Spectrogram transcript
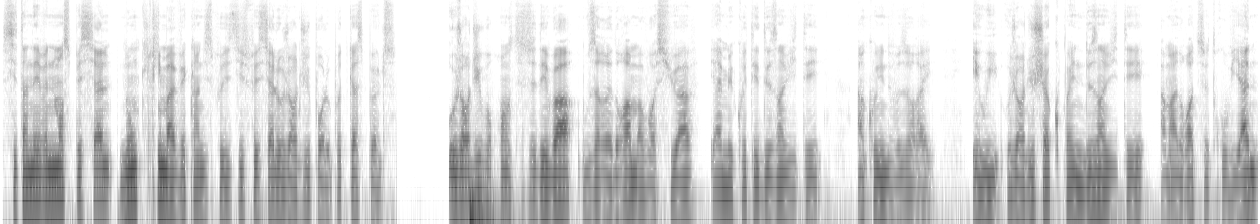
C'est un événement spécial, donc rime avec un dispositif spécial aujourd'hui pour le podcast Pulse. Aujourd'hui, pour présenter ce débat, vous aurez droit à ma voix suave et à mes côtés deux invités, inconnus de vos oreilles. Et oui, aujourd'hui, je suis accompagné de deux invités. À ma droite se trouve Yann,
